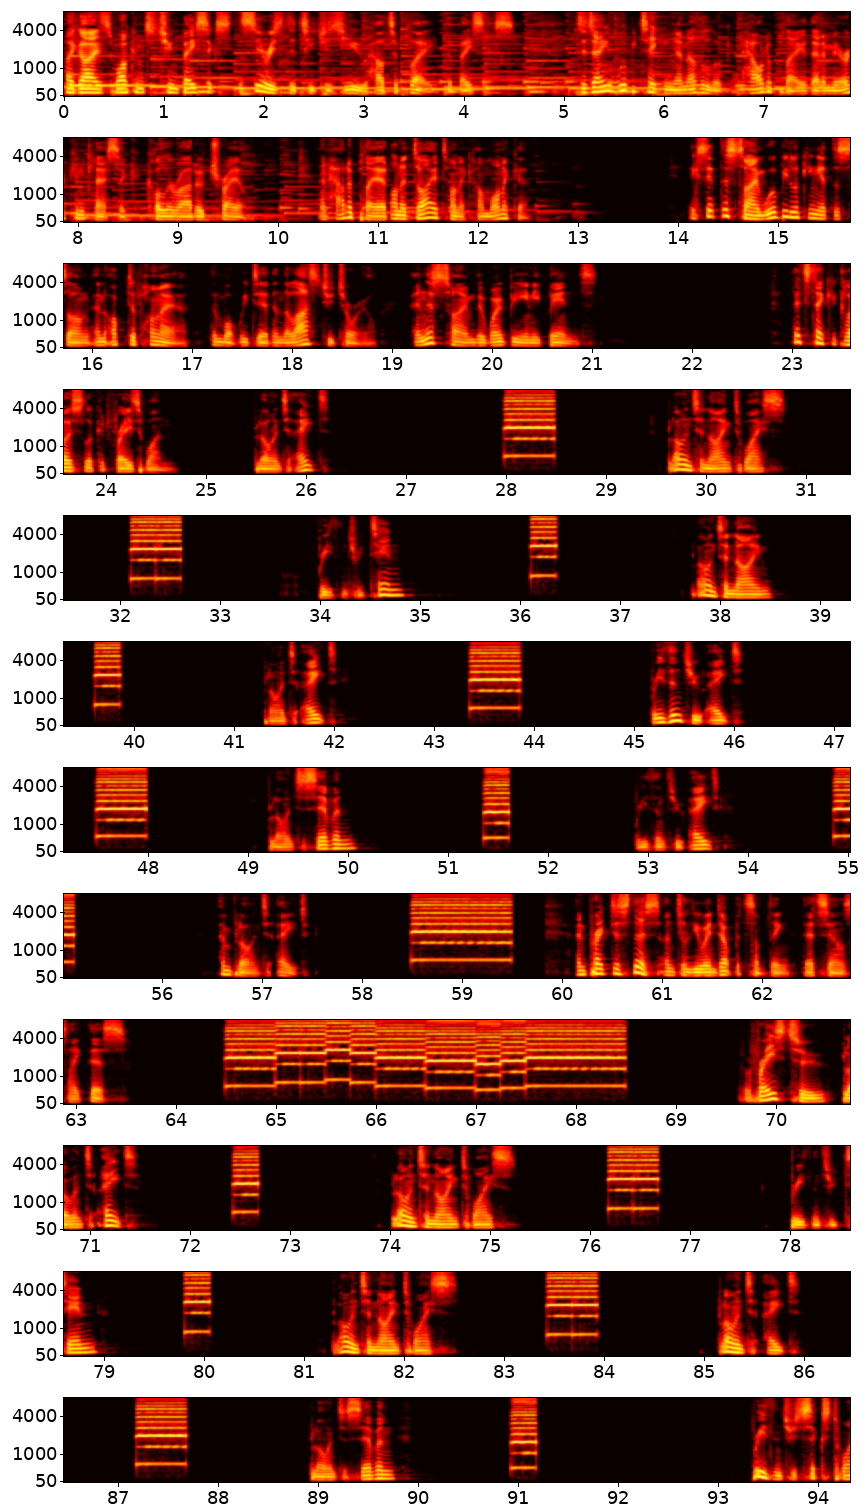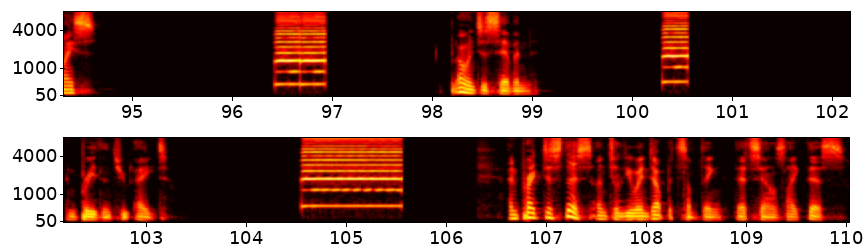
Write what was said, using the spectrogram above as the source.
Hi, guys, welcome to Tune Basics, the series that teaches you how to play the basics. Today, we'll be taking another look at how to play that American classic Colorado Trail and how to play it on a diatonic harmonica. Except this time, we'll be looking at the song an octave higher than what we did in the last tutorial, and this time there won't be any bends. Let's take a close look at phrase 1. Blow into 8. Blow into 9 twice. Breathe in through 10. Blow into 9. Blow into 8. Breathe in through 8. Blow into 7. Breathe in through 8. And blow into 8. And practice this until you end up with something that sounds like this. For phrase 2, blow into 8. Blow into 9 twice. Breathe in through 10. Blow into 9 twice. Blow into 8. Blow into 7. Breathe in through 6 twice. Blow into 7. And breathe in through 8. And practice this until you end up with something that sounds like this.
